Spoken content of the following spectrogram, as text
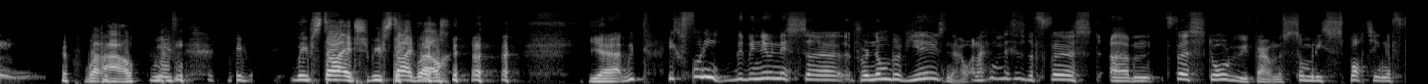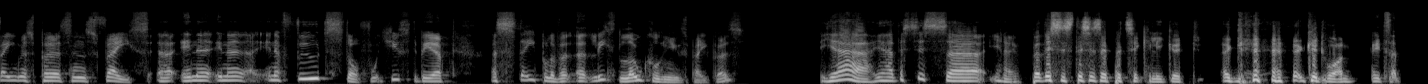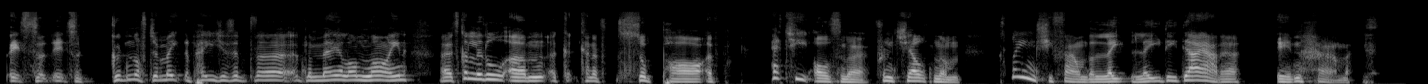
wow, we've we've we've started we've started well. yeah, we, it's funny. We've been doing this uh, for a number of years now, and I think this is the first um, first story we found of somebody spotting a famous person's face uh, in a in a in a food stuff, which used to be a a staple of a, at least local newspapers. Yeah, yeah. This is, uh, you know, but this is this is a particularly good a, a good one. It's a it's a, it's a good enough to make the pages of, uh, of the Mail Online. Uh, it's got a little um a kind of subpart of Hetty Osmer from Cheltenham claims she found the late Lady Diana in Ham.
